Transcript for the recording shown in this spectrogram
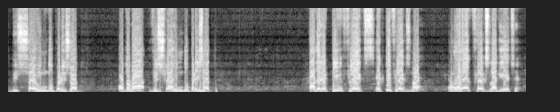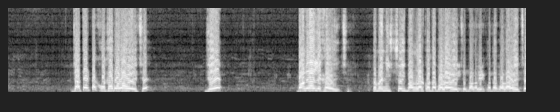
বিশ্ব হিন্দু পরিষদ অথবা বিশ্ব হিন্দু পরিষদ তাদের একটি ফ্লেক্স একটি ফ্লেক্স নয় অনেক ফ্লেক্স লাগিয়েছে। যাতে একটা কথা বলা হয়েছে যে বাংলায় লেখা হয়েছে। তোমায় নিশ্চয়ই বাংলার কথা বলা হয়েছে, বাঙালির কথা বলা হয়েছে।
